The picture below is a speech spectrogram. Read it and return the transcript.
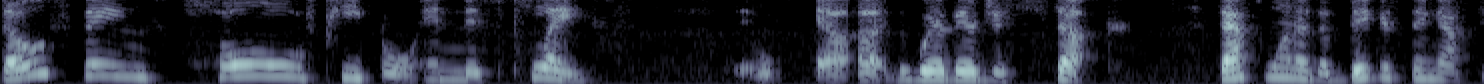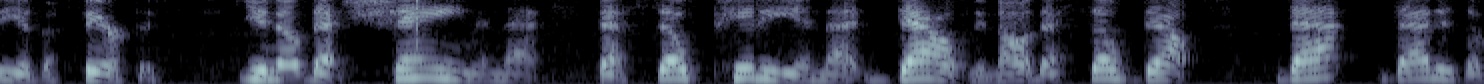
those things hold people in this place uh, uh, where they're just stuck. That's one of the biggest thing I see as a therapist. You know that shame and that that self pity and that doubt and all that self doubt. That that is a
